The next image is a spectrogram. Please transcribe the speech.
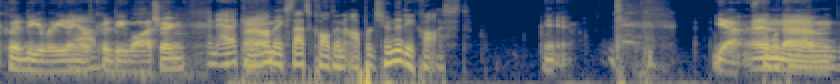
could be reading, Yeah. or could be watching. in economics, that's called an opportunity cost. Yeah. Yeah, That's the one and um,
